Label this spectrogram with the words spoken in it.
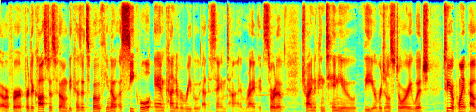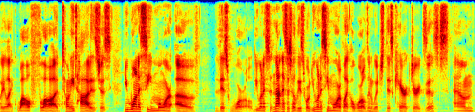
or for for DaCosta's film because it's both, you know, a sequel and kind of a reboot at the same time, right? It's sort of trying to continue the original story, which to your point, Valerie, like while flawed, Tony Todd is just you want to see more of this world. You want to not necessarily this world. You want to see more of like a world in which this character exists. Um,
